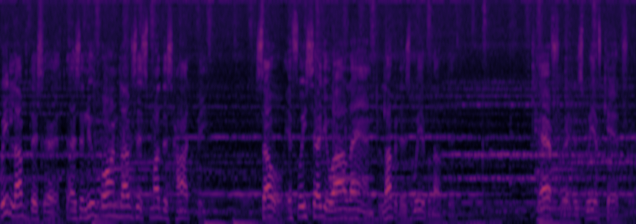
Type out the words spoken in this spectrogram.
We love this earth as a newborn loves its mother's heartbeat. So, if we sell you our land, love it as we have loved it. Care for it as we have cared for it.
